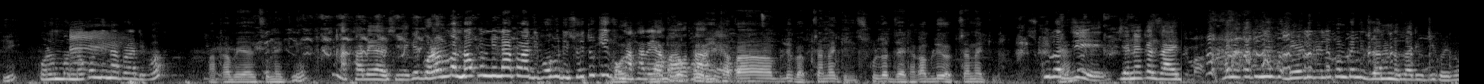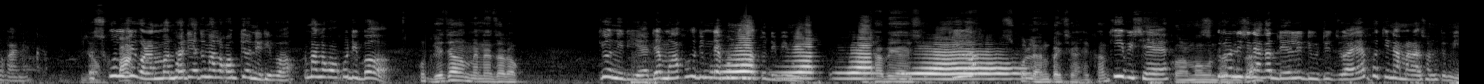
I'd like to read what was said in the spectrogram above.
কি? গৰম বন্ধ কোন দিনাৰ পৰা দিব? মাথা বেয়া হৈছে নেকি? মাথা বেয়া হৈছে নেকি? গৰম বন্ধ কোন দিনাৰ পৰা দিব সুধিছো? এইটো কি মাথা বেয়া হোৱা কথা পঢ়ি থকা বুলি ভাবছা নেকি? স্কুলত যাই থকা বুলি ভাবছা নেকি? স্কুলত যি যেনেকে যায় সেনেকে তুমি ডেইলি ডেইলি কোম্পানীত যোৱা নে নোযোৱা ডিউটি কৰিবৰ কাৰণে? স্কুল যি গৰম বন্ধ দিয়ে তোমালোকক কিয় নিদিব? তোমালোককো দিব? সুধগে যাওঁ মেনেজাৰক কিয় নিদিয়ে? দে মই সুধিম দে ফোনটো দিবি মোক। বেয়া হৈছে। স্কুল হেন পাইছা সেইখন? কি পিছে? গৰমৰ বন্ধ স্কুলৰ? নিচিনাকে ডেইলি ডিউটিত যোৱাই ক্ষতি নামাৰাচোন তুমি।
